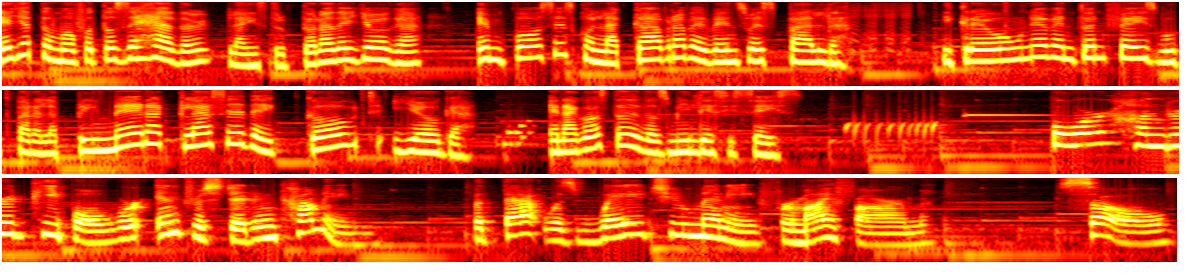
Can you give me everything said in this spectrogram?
Ella tomó fotos de Heather, la instructora de yoga, en poses con la cabra bebé en su espalda y creó un evento en Facebook para la primera clase de Goat Yoga en agosto de 2016. 400 people were interested in coming, but that was way too many for my farm. So,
